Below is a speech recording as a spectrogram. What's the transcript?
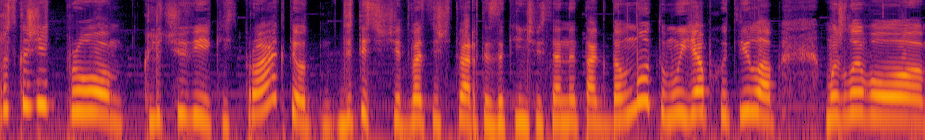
Розкажіть про ключові якісь проекти. От 2024 закінчився не так давно, тому я б хотіла б, можливо,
